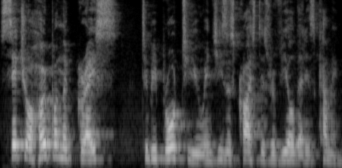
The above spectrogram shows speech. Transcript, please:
set your hope on the grace to be brought to you when Jesus Christ is revealed at his coming.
